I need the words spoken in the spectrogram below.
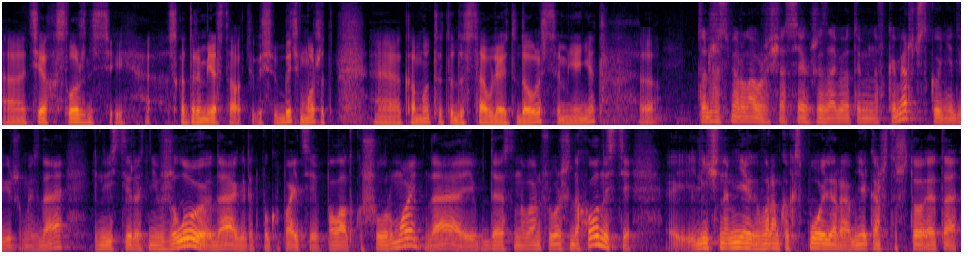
э, тех сложностей, с которыми я сталкиваюсь. Быть может, кому-то это доставляет удовольствие, мне нет. Тот же Смирнов уже сейчас всех же зовет именно в коммерческую недвижимость, да, инвестировать не в жилую, да, говорит, покупайте палатку шаурмой, да, и даст она вам больше доходности. И лично мне в рамках спойлера, мне кажется, что это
